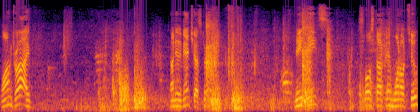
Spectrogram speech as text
Long drive. Down near Manchester. Nate Lees. Slow stop in 102.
